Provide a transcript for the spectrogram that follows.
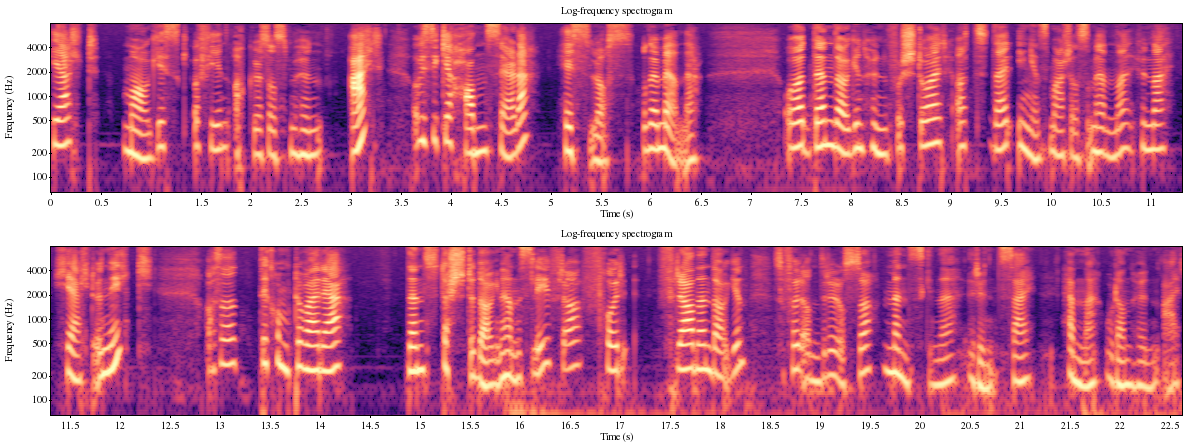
helt magisk og fin akkurat sånn som hun er. Og hvis ikke han ser det, his loss. Og det mener jeg. Og den dagen hun forstår at det er ingen som er sånn som henne, hun er helt unik Altså, det kommer til å være den største dagen i hennes liv. Fra, for, fra den dagen så forandrer også menneskene rundt seg henne, hvordan hun er.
